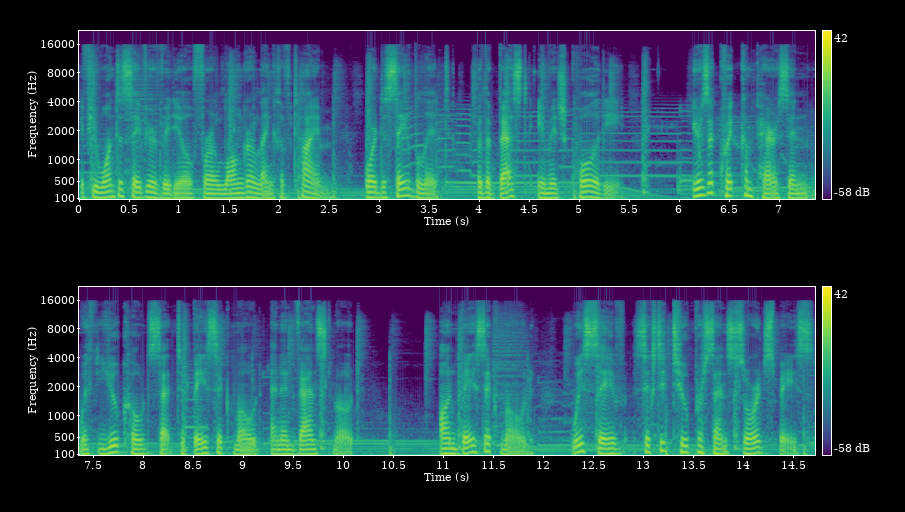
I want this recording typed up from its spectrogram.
if you want to save your video for a longer length of time, or disable it for the best image quality. Here's a quick comparison with U-code set to basic mode and advanced mode. On basic mode, we save 62% storage space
